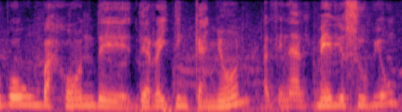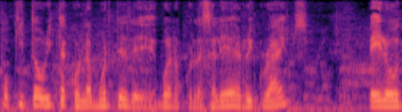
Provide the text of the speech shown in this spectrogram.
tuvo un bajón de, de rating cañón. al final. Medio subió un poquito ahorita con la muerte de, bueno, con la salida de Rick Grimes, pero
